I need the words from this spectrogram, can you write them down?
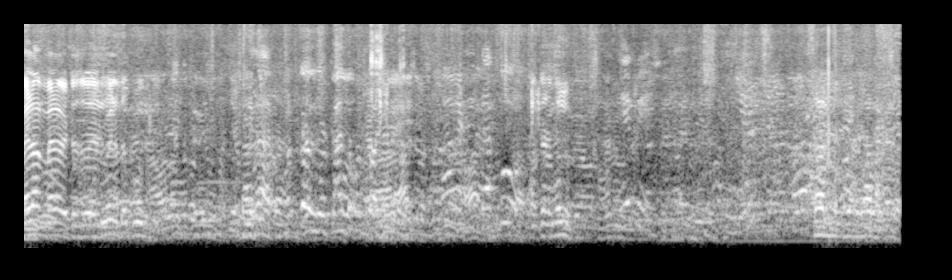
మేడం మేడం ఇటు చూడండి మేడం అక్కడ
